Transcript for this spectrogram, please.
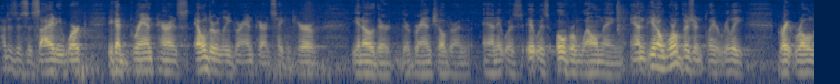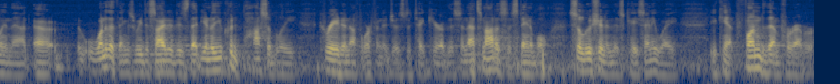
how does a society work? You got grandparents, elderly grandparents taking care of, you know, their, their grandchildren, and it was, it was overwhelming. And, you know, World Vision played a really great role in that. Uh, one of the things we decided is that you know you couldn't possibly create enough orphanages to take care of this, and that's not a sustainable solution in this case anyway. You can't fund them forever.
